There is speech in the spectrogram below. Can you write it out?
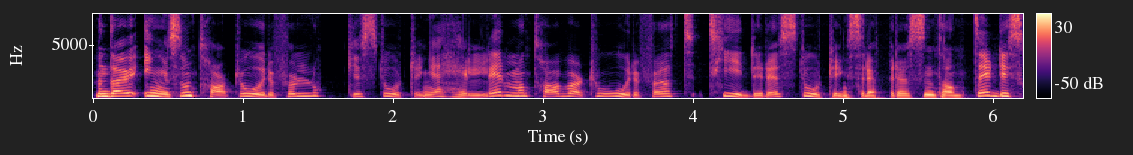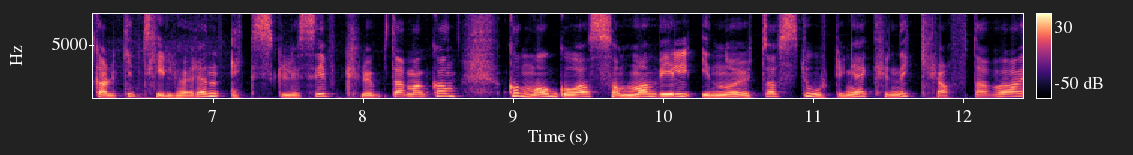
Men det er jo ingen som tar til orde for å lukke Stortinget heller. Man tar bare til orde for at tidligere stortingsrepresentanter de skal ikke tilhøre en eksklusiv klubb der man kan komme og gå som man vil inn og ut av Stortinget, kun i kraft av å ha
